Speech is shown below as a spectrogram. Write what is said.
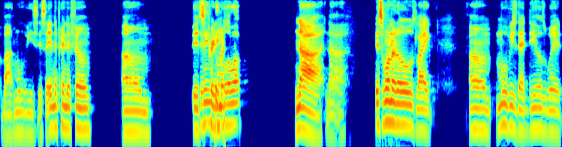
about movies. It's an independent film. Um, it's Did pretty much blow up? Nah, nah. It's one of those like um movies that deals with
